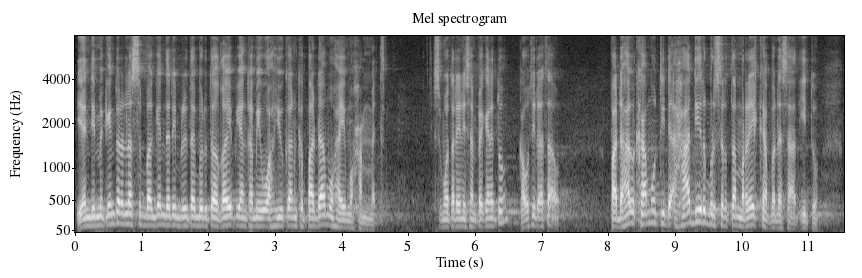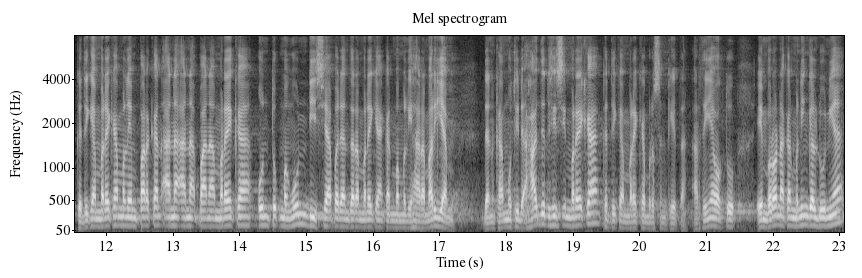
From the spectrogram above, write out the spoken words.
Yang demikian itu adalah sebagian dari berita-berita gaib yang kami wahyukan kepadamu hai Muhammad. Semua tadi yang disampaikan itu kau tidak tahu. Padahal kamu tidak hadir berserta mereka pada saat itu. Ketika mereka melemparkan anak-anak panah mereka untuk mengundi siapa di antara mereka yang akan memelihara Maryam dan kamu tidak hadir di sisi mereka ketika mereka bersengketa. Artinya waktu Imran akan meninggal dunia,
